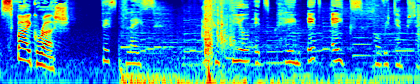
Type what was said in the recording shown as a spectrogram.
Spike rush. This place, I can feel its pain. It aches for redemption.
